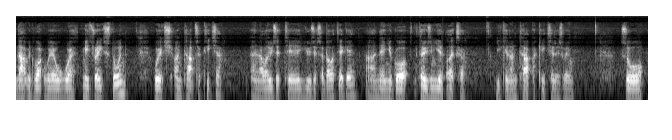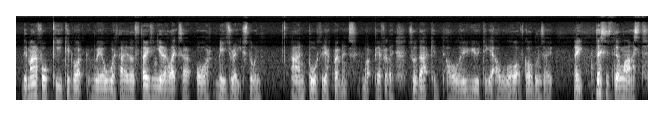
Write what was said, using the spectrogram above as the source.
That would work well with Magewright's Stone, which untaps a creature and allows it to use its ability again. And then you've got Thousand Year Elixir, you can untap a creature as well. So the Manifold Key could work well with either the Thousand Year Elixir or Magewright's Stone and both of the equipments work perfectly so that could allow you to get a lot of goblins out. Right, this is the last.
